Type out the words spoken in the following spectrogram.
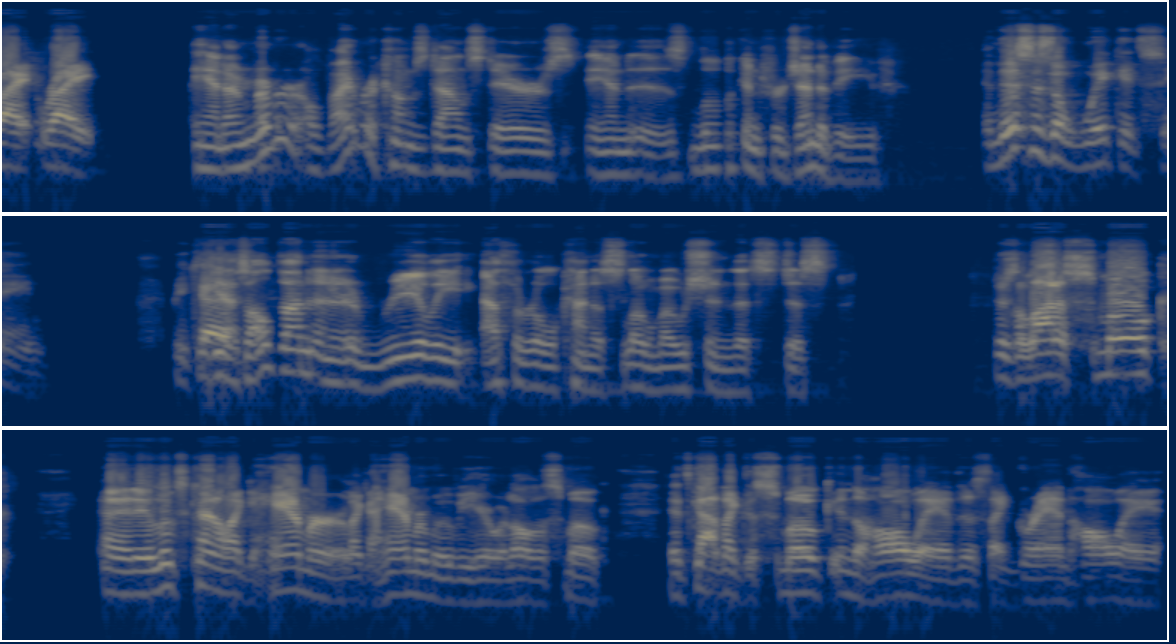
right right And I remember Elvira comes downstairs and is looking for Genevieve. and this is a wicked scene because Yeah, it's all done in a really ethereal kind of slow motion. That's just there's a lot of smoke and it looks kind of like a hammer like a hammer movie here with all the smoke it's got like the smoke in the hallway of this like grand hallway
